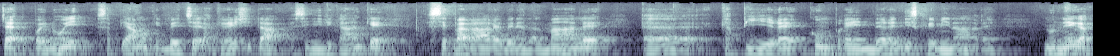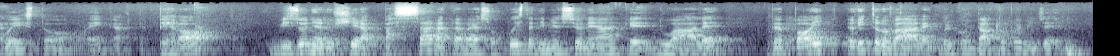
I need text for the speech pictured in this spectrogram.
Certo, poi noi sappiamo che invece la crescita significa anche separare il bene dal male, eh, capire, comprendere, discriminare. Non nega questo Eckhart, però bisogna riuscire a passare attraverso questa dimensione anche duale per poi ritrovare quel contatto primigenio.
